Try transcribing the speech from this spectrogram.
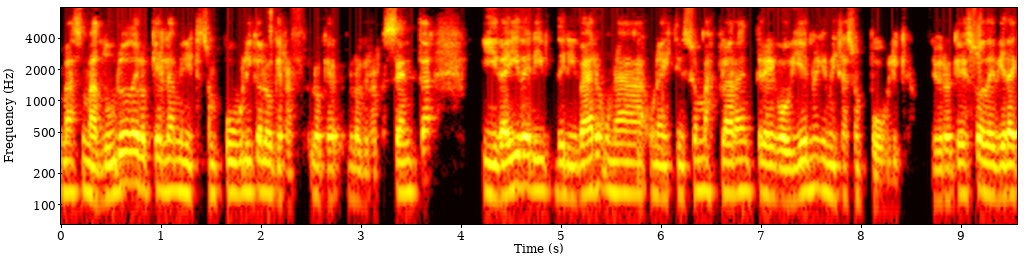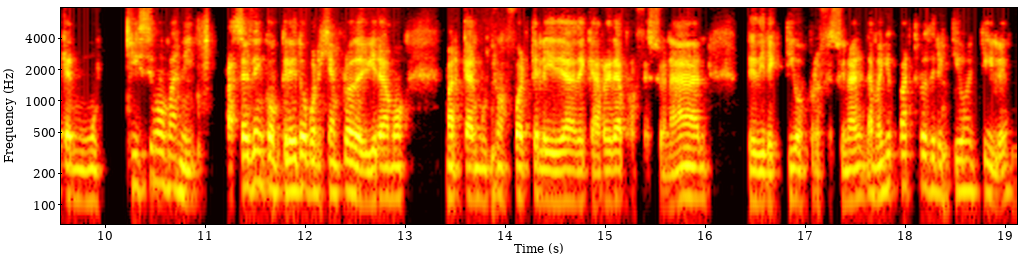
más maduro de lo que es la administración pública, lo que, lo lo que representa, y de ahí derivar una, distinción más clara entre gobierno y administración pública. Yo creo que eso debiera quedar muchísimo más nicho. Para ser bien concreto, por ejemplo, debiéramos marcar mucho más fuerte la idea de carrera profesional, de directivos profesionales. La mayor parte de los directivos en Chile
